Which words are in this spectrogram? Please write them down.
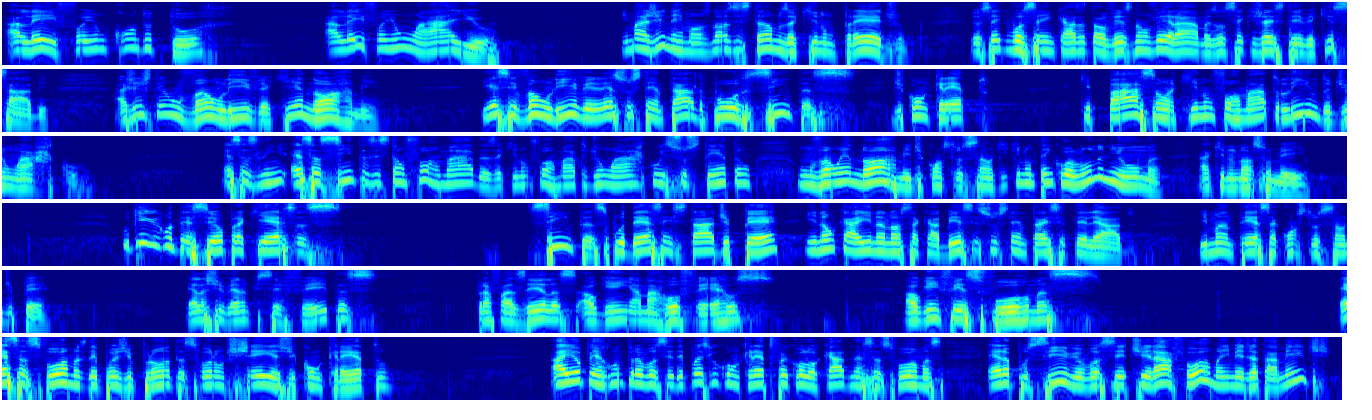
A lei foi um condutor. A lei foi um aio. Imagina, irmãos, nós estamos aqui num prédio. Eu sei que você em casa talvez não verá, mas você que já esteve aqui sabe. A gente tem um vão livre aqui enorme. E esse vão livre ele é sustentado por cintas de concreto que passam aqui num formato lindo de um arco. Essas, essas cintas estão formadas aqui num formato de um arco e sustentam um vão enorme de construção aqui, que não tem coluna nenhuma aqui no nosso meio. O que aconteceu para que essas cintas pudessem estar de pé e não cair na nossa cabeça e sustentar esse telhado e manter essa construção de pé? Elas tiveram que ser feitas, para fazê-las, alguém amarrou ferros, alguém fez formas, essas formas, depois de prontas, foram cheias de concreto. Aí eu pergunto para você: depois que o concreto foi colocado nessas formas, era possível você tirar a forma imediatamente?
